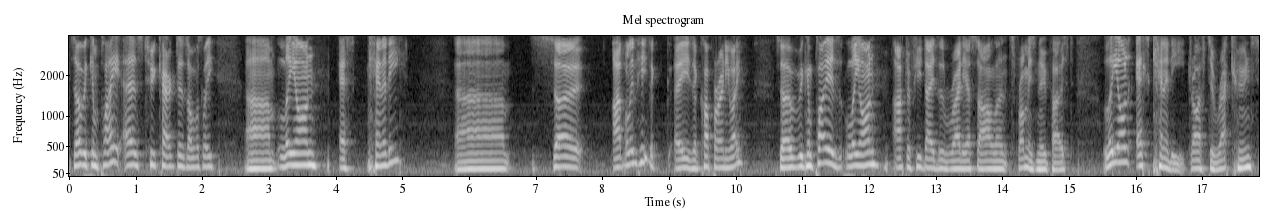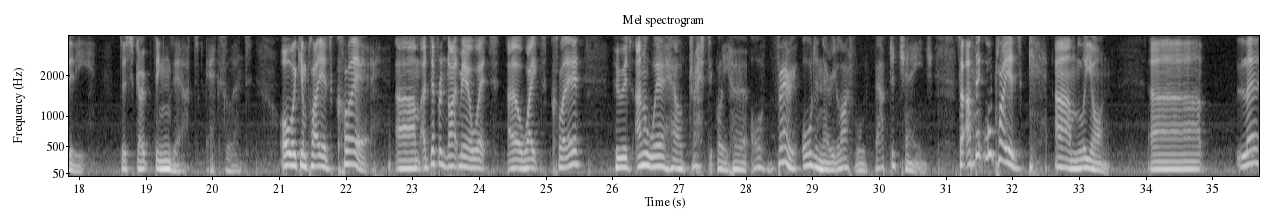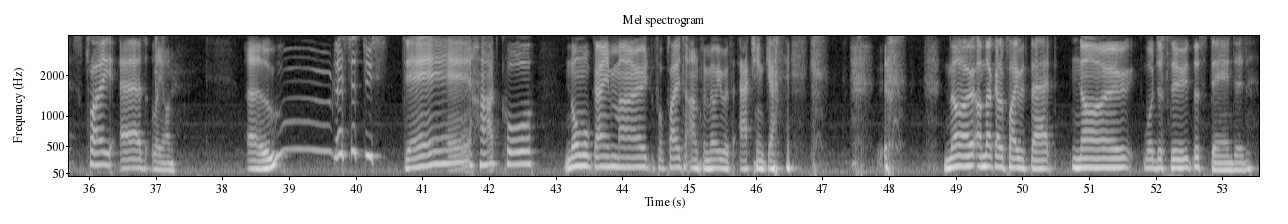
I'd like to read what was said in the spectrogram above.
So we can play as two characters, obviously. Um, Leon S. Kennedy. Um, so I believe he's a he's a copper anyway. So we can play as Leon after a few days of radio silence from his new post. Leon S. Kennedy drives to Raccoon City to scope things out. Excellent. Or we can play as Claire. Um, a different nightmare awaits, awaits Claire who is unaware how drastically her or very ordinary life will about to change. So I think we'll play as um, Leon. Uh, let's play as Leon. Oh, let's just do stand hardcore normal game mode for players unfamiliar with action game. no, I'm not going to play with that. No, we'll just do the standard.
